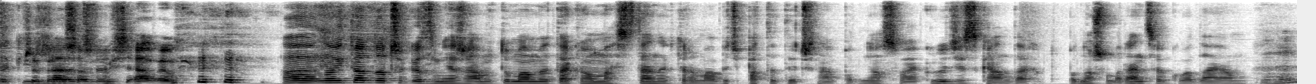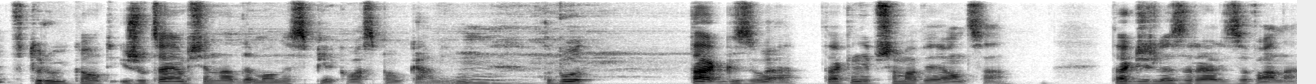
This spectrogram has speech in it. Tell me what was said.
takich rzeczy. musiałem. A, no i to do czego zmierzam? Tu mamy taką scenę, która ma być patetyczna, podniosła. Jak ludzie z kandach podnoszą ręce, układają Mhm. w trójkąt i rzucają się na demony z piekła z pałkami. Mm. To było tak złe, tak nieprzemawiające, tak źle zrealizowane.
